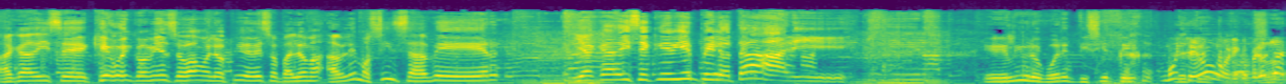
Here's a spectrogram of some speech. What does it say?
Acá dice, qué buen comienzo, vamos los pibes, beso paloma, hablemos sin saber. Y acá dice, qué bien pelotari. El libro 47. Muy teórico, pero Lo,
